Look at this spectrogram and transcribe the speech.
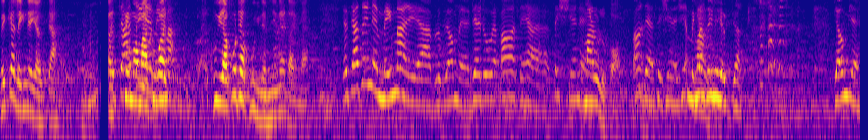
မိတ်ကပ်လိမ့်နဲ့ယောက်ျားယောက်ျားစင်ပေါ်မှာစိ तू တ်နဲ့ကမိန်းမခုရကိုယ့်ထက်ခုနေမြင်တဲ့အတိုင်းပဲယောက်ျားစိတ်နဲ့မိန်းမတွေကဘယ်လိုပြောမလဲဒဲတိုပဲပေါင်းအသင်းရတာစိတ်ရှင်းကျတယ်မတို့လိုပေါ့ ပေါင်းအသင်းရစိတ်ရှင်းတယ်ရှင်းမိန်းမစိတ်နဲ့ယောက်ျားပြောင်းပြန်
